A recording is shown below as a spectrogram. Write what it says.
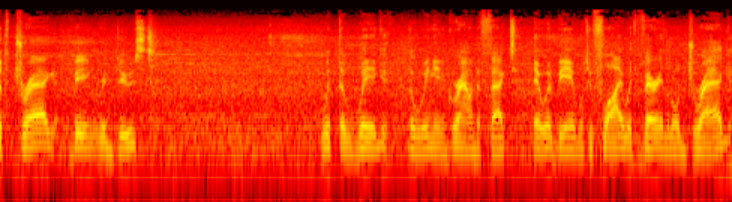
With drag being reduced with the wig, the wing and ground effect, it would be able to fly with very little drag.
